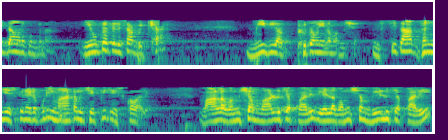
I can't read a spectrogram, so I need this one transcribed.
ఇద్దాం అనుకుంటున్నాను ఏమిటో తెలుసా భిక్ష? మీది అద్భుతమైన వంశం. నిశ్చితార్థం చేసుకునేటప్పుడు ఈ మాటలు చెప్పి చేసుకోవాలి. వాళ్ళ వంశం వాళ్ళు చెప్పాలి వీళ్ళ వంశం వీళ్ళు చెప్పాలి.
